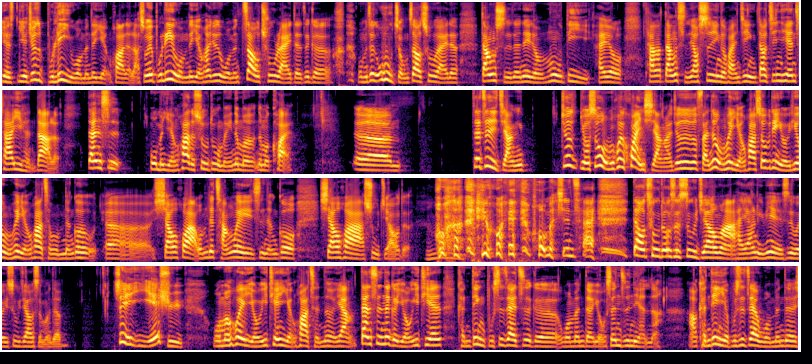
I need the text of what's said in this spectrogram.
也也就是不利于我们的演化的啦。所谓不利于我们的演化，就是我们造出来的这个，我们这个物种造出来的当时的那种目的，还有它当时要适应的环境，到今天差异很大了。但是我们演化的速度没那么那么快。呃，在这里讲。就有时候我们会幻想啊，就是说，反正我们会演化，说不定有一天我们会演化成我们能够呃消化，我们的肠胃是能够消化塑胶的，因为我们现在到处都是塑胶嘛，海洋里面也是微塑胶什么的，所以也许我们会有一天演化成那样，但是那个有一天肯定不是在这个我们的有生之年呢，啊，肯定也不是在我们的。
